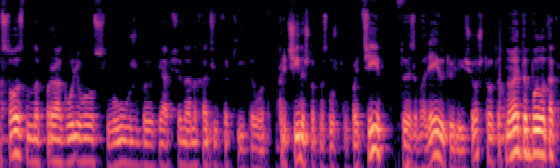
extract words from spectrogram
Осознанно прогуливал службы. Я всегда находил какие-то вот причины, чтобы на службу не пойти. То я заболею, то или еще что-то. Но это было, так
